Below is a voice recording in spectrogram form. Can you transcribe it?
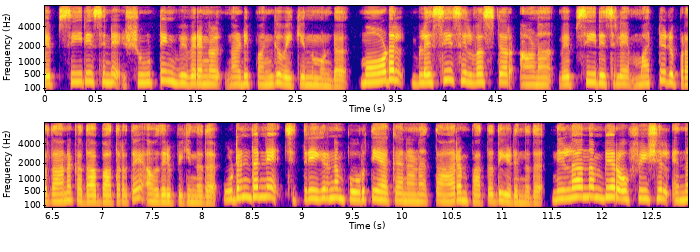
വെബ് സീരീസിന്റെ ഷൂട്ടിംഗ് വിവരങ്ങൾ നടി പങ്കുവയ്ക്കുന്നുമുണ്ട്. മോഡൽ ബ്ലെസി സിൽവസ്റ്റർ ആണ് വെബ് സീരീസിലെ മറ്റൊരു പ്രധാന കഥാപാത്രത്തെ അവതരിപ്പിക്കുന്നത്. ഉടൻ തന്നെ ചിത്രീകരണം പൂർത്തിയാക്കാനാണ് താരം പദ്ധതിയിടുന്നത്. നിള നമ്പ്യാർ ഒഫീഷ്യൽ എന്ന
